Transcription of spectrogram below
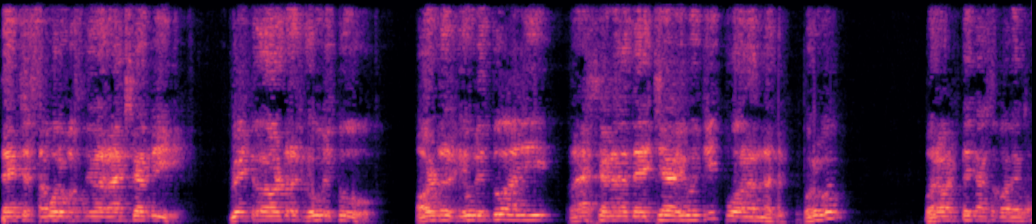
त्यांच्यासमोर बसलेला राजकारणी वेटर ऑर्डर घेऊन येतो. ऑर्डर घेऊन येतो आणि राजकारणाला द्यायच्या ऐवजी पोरांना देतो. बरोबर? बरं वाटतंय का असं बघायला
